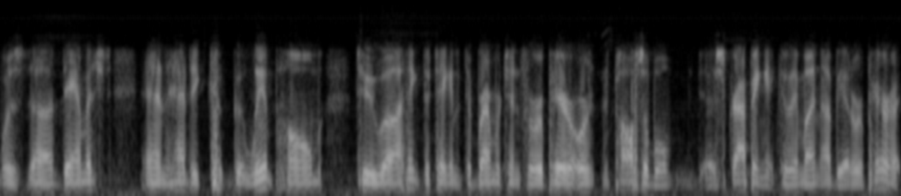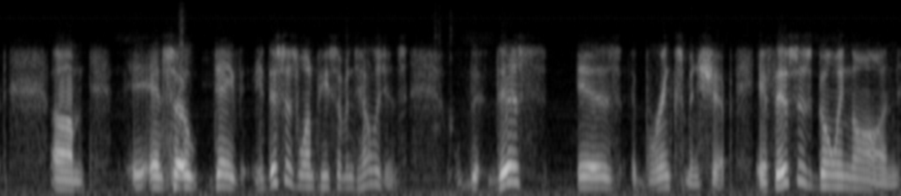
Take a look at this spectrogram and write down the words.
was uh, damaged and had to c- limp home to uh, I think they're taking it to Bremerton for repair or possible uh, scrapping it because they might not be able to repair it. Um, and so, Dave, this is one piece of intelligence. This is brinksmanship. If this is going on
